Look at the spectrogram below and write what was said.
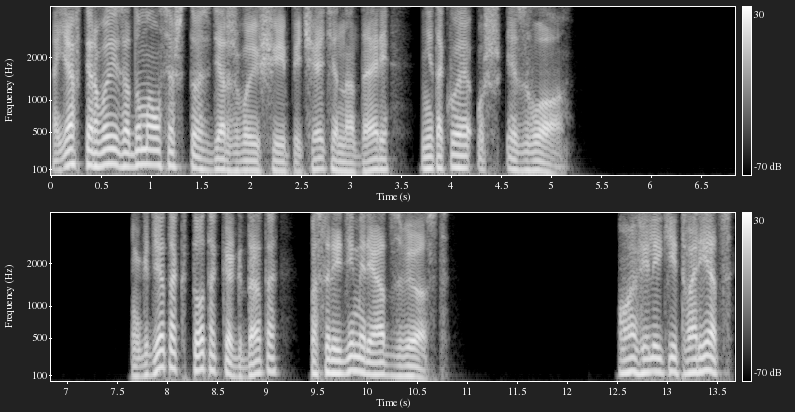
а я впервые задумался, что сдерживающие печати на даре не такое уж и зло. Где-то кто-то когда-то посреди мириад звезд. «О, великий творец!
